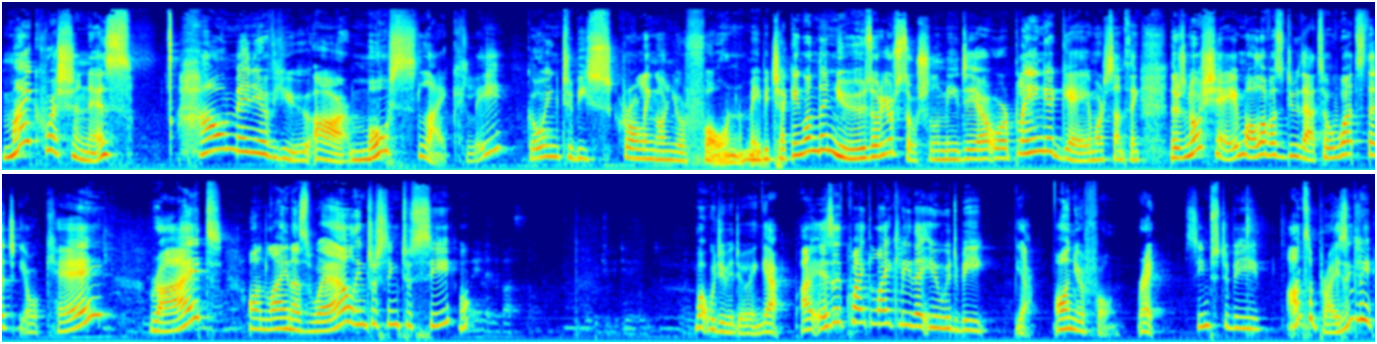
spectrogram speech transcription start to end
My question is how many of you are most likely going to be scrolling on your phone, maybe checking on the news or your social media or playing a game or something? There's no shame, all of us do that. So, what's that? Okay, right? Online as well. Interesting to see. Oh. What would you be doing? Yeah. Is it quite likely that you would be, on your phone? Right. Seems to be, unsurprisingly,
